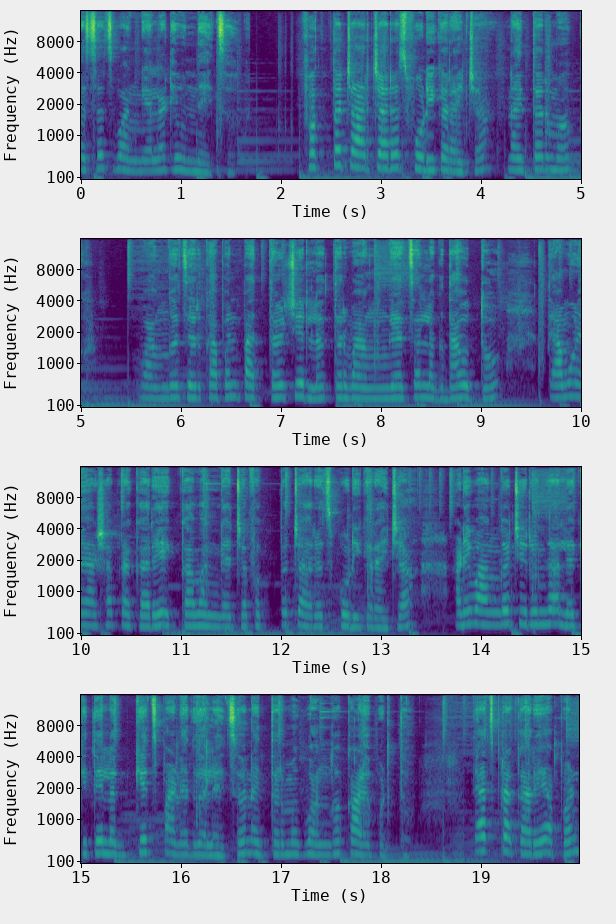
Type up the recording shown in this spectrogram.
तसंच वांग्याला ठेवून द्यायचं. फक्त चार चारच फोडी करायच्या नाहीतर मग वांग जर का आपण पातळ चिरलं तर वांग्याचा लगदा होतो. त्यामुळे अशा प्रकारे एका वांग्याच्या फक्त चारच पोडी करायच्या आणि वांग चिरून झालं की ते लगेच पाण्यात घालायचं नाहीतर मग वांग काळं पडतं. त्याच प्रकारे आपण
